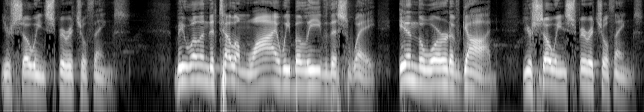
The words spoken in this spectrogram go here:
You're sowing spiritual things. Be willing to tell them why we believe this way in the word of God. You're sowing spiritual things.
